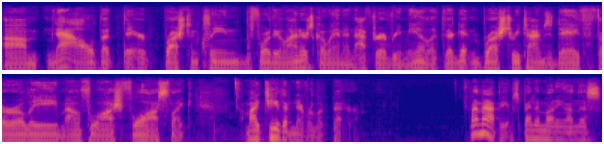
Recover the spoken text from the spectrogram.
Um, now that they're brushed and cleaned before the aligners go in and after every meal, like they're getting brushed three times a day, thoroughly, mouthwash, floss, like my teeth have never looked better. I'm happy. I'm spending money on this.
